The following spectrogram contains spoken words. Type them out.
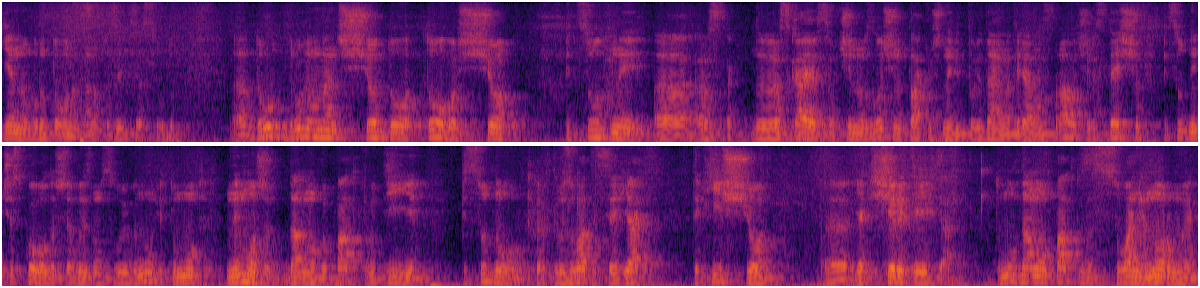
є необґрунтована дана позиція суду. Е, Другий момент щодо того, що підсудний е, роз- розкаявся в чинному злочину, також не відповідає матеріалам справи через те, що підсудний частково лише визнав свою вину і тому не може в даному випадку дії підсудного характеризуватися як такі, що е, як щире каяття. Тому в даному випадку застосування норми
